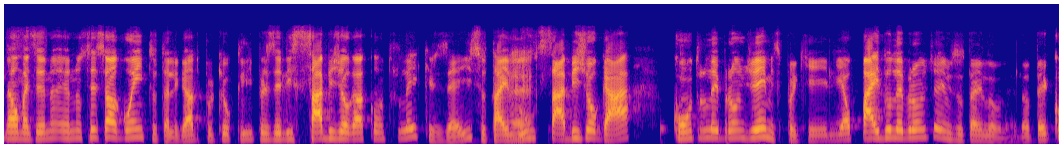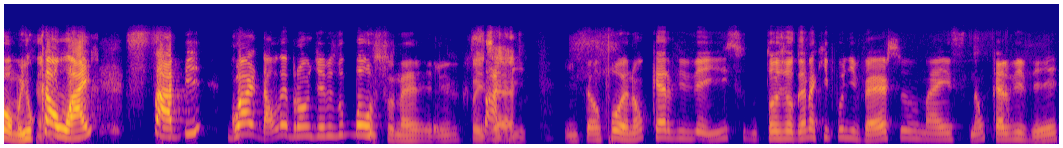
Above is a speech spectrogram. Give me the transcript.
Não, mas eu não, eu não sei se eu aguento, tá ligado? Porque o Clippers ele sabe jogar contra o Lakers. É isso. O Ty É. sabe jogar contra o LeBron James, porque ele é o pai do LeBron James, o Ty Lue, né? Não tem como. E o Kawhi sabe guardar o LeBron James no bolso, né? Ele Pois é. sabe. Então, pô, eu não quero viver isso. Tô jogando aqui pro universo, mas não quero viver.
